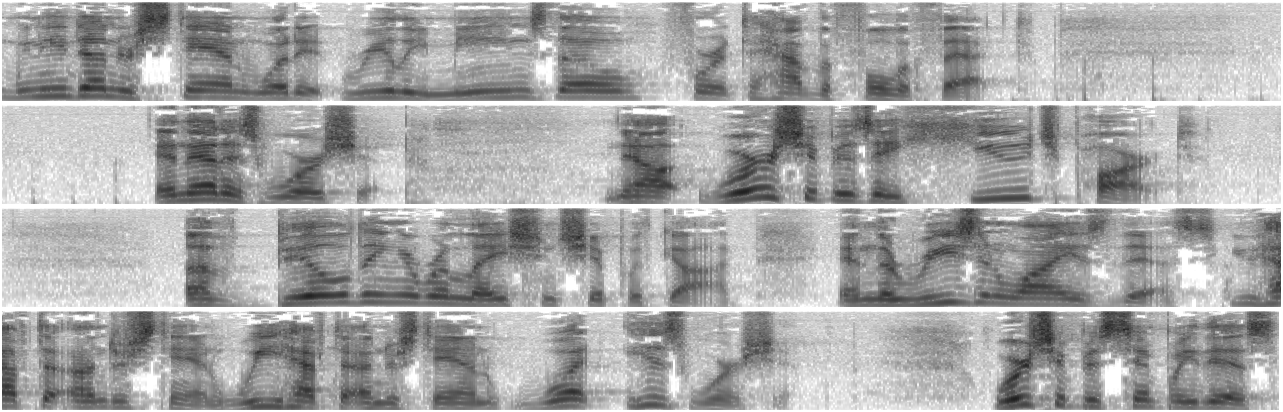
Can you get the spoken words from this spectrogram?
we need to understand what it really means, though, for it to have the full effect. And that is worship. Now, worship is a huge part of building a relationship with God. And the reason why is this you have to understand, we have to understand what is worship. Worship is simply this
